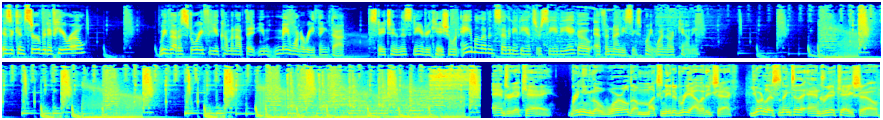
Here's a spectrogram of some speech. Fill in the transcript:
is a conservative hero? We've got a story for you coming up that you may want to rethink that. Stay tuned. This is the Andrea Kaye Show on AM 1170, The Answer San Diego, FM 96.1 North County. Andrea Kaye, bringing the world a much needed reality check. You're listening to The Andrea Kaye Show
